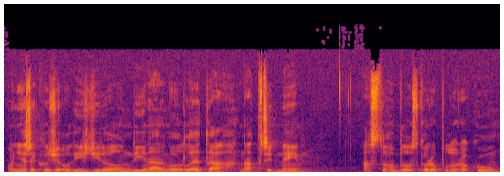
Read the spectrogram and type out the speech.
Oni řekli, že odjíždí do Londýna nebo od léta na tři dny, a z toho bylo skoro půl roku.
